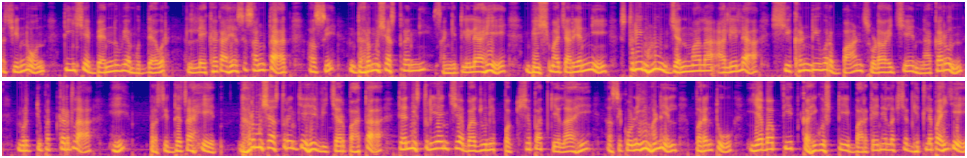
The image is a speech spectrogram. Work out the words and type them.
अशी नोंद तीनशे ब्याण्णव्या मुद्द्यावर लेखक आहे असे सांगतात असे धर्मशास्त्रांनी सांगितलेले आहे. भीष्माचार्यांनी स्त्री म्हणून जन्माला आलेल्या शिखंडीवर बाण सोडावायचे नाकारून मृत्यू पत्करला हे प्रसिद्धच आहेत. धर्मशास्त्रांचे हे विचार पाहता त्यांनी स्त्रियांच्या बाजूने पक्षपात केला आहे असे कोणीही म्हणेल. परंतु या बाबतीत काही गोष्टी बारकाईने लक्षात घेतल्या पाहिजे.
